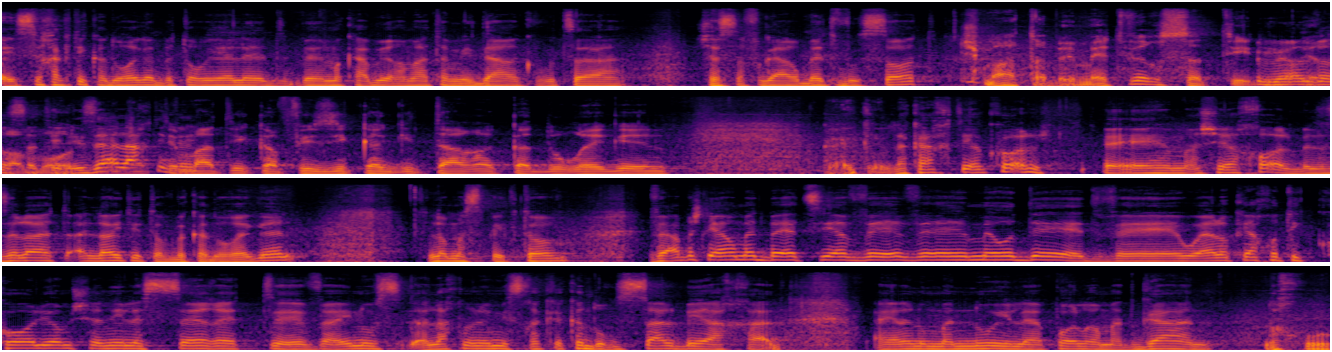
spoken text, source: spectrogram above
אה, שיחקתי כדורגל בתור ילד במכבי רמת עמידר, קבוצה שספגה הרבה תבוסות. תשמע, אתה באמת ורסטילי. מאוד ברמות. ורסטילי. זה הלכתי ו- מתמטיקה, פיזיקה, גיטרה, כדורגל. לקחתי הכל, אה, מה שיכול, ולזה לא, לא הייתי טוב בכדורגל, לא מספיק טוב. ואבא שלי היה עומד ביציע ו- ומעודד, והוא היה לוקח אותי כל יום שני לסרט, אה, והיינו, הלכנו למשחקי כדורסל ביחד, היה לנו מנוי להפועל רמת גן, אנחנו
